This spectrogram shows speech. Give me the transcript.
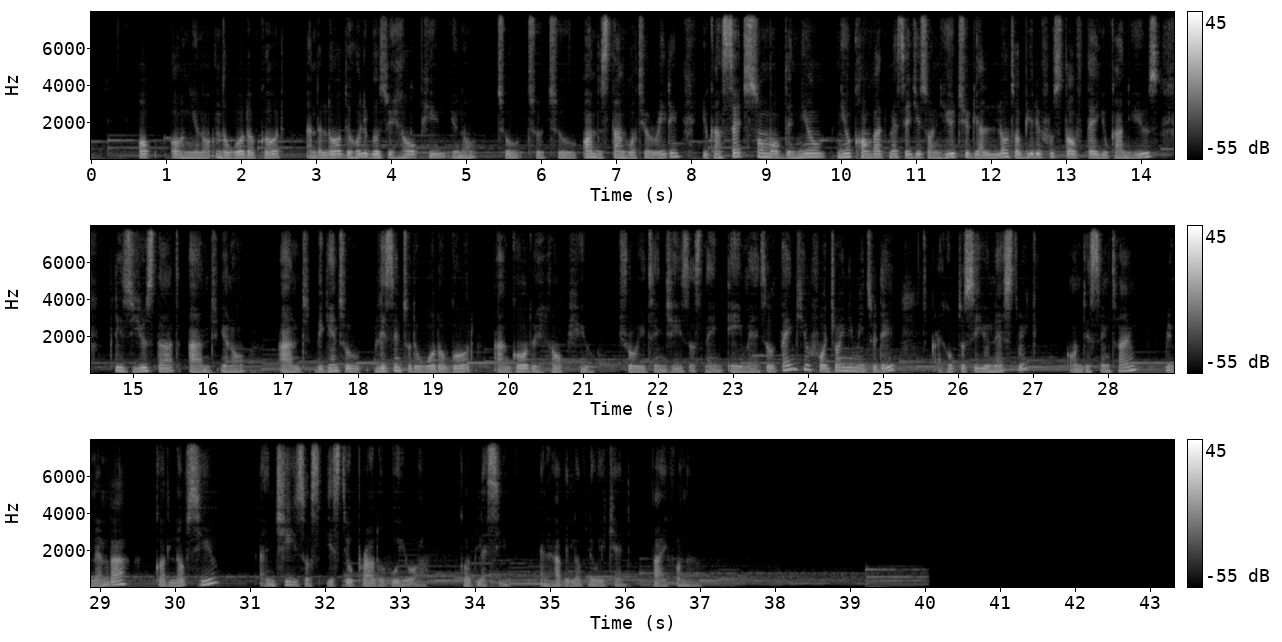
up on, you know, on the Word of God. And the Lord, the Holy Ghost will help you, you know, to to to understand what you're reading. You can search some of the new new convert messages on youtube. There are a lot of beautiful stuff there you can use. Please use that and you know and begin to listen to the word of god and god will help you through it in jesus name. Amen. So thank you for joining me today. I hope to see you next week. On the same time remember god loves you and jesus is still proud of who you are god bless you and have a lovely weekend. Bye for now.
